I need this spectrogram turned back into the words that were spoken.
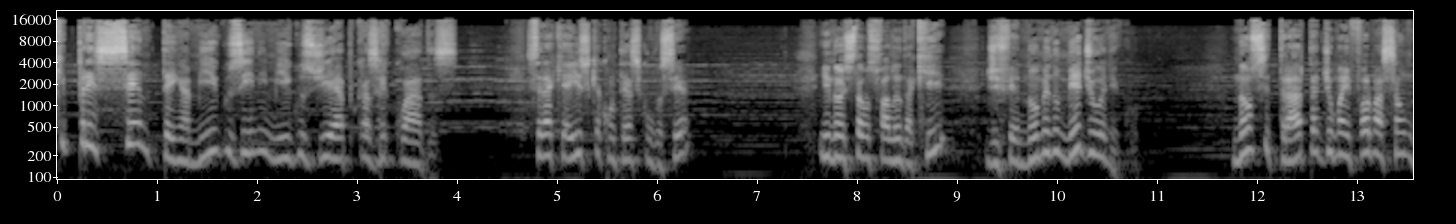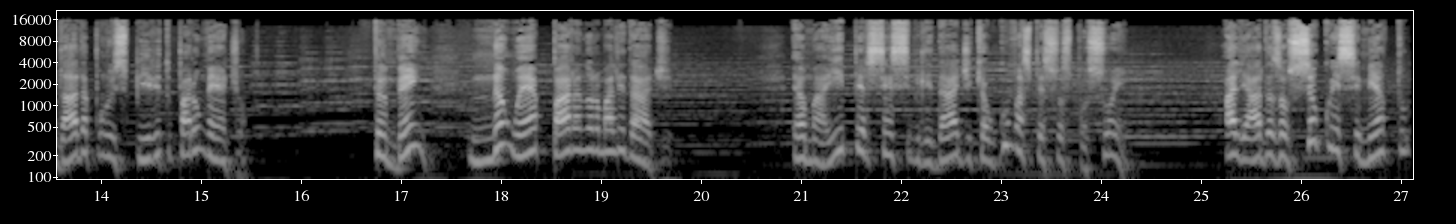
que pressentem amigos e inimigos de épocas recuadas. Será que é isso que acontece com você? E não estamos falando aqui de fenômeno mediúnico. Não se trata de uma informação dada por um espírito para o médium. Também não é paranormalidade. É uma hipersensibilidade que algumas pessoas possuem, aliadas ao seu conhecimento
